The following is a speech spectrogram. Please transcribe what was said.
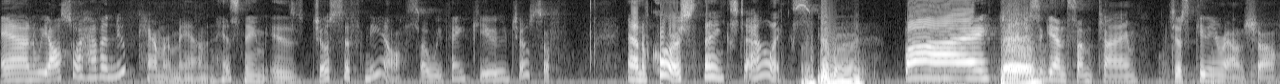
And we also have a new cameraman, and his name is Joseph Neal. So we thank you, Joseph. And of course, thanks to Alex. Thank you, Diane. Bye. Bye. Join us again sometime. Just kidding around, show.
